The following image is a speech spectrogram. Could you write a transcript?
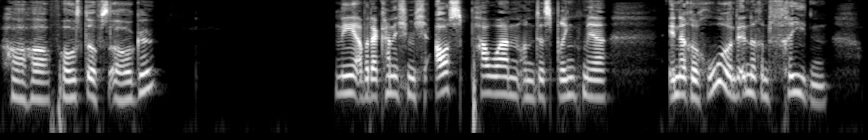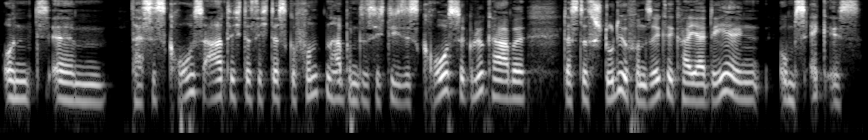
Haha Faust aufs Auge. Nee, aber da kann ich mich auspowern und das bringt mir innere Ruhe und inneren Frieden. Und ähm, das ist großartig, dass ich das gefunden habe und dass ich dieses große Glück habe, dass das Studio von Silke Kajadelen ums Eck ist.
